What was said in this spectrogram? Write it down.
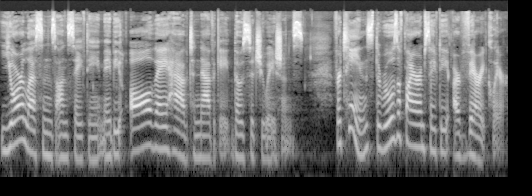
Your lessons on safety may be all they have to navigate those situations. For teens, the rules of firearm safety are very clear.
